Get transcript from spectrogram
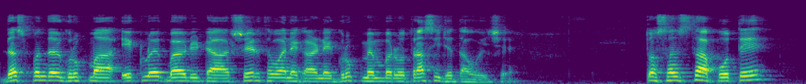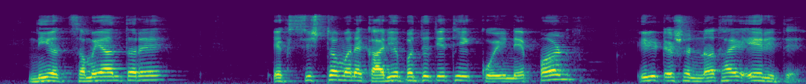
દસ પંદર ગ્રુપમાં એકનો એક બાયોડેટા શેર થવાને કારણે ગ્રુપ મેમ્બરો ત્રાસી જતા હોય છે. તો સંસ્થા પોતે નિયત સમયાંતરે એક સિસ્ટમ અને કાર્ય પદ્ધતિથી કોઈને પણ ઇરિટેશન ન થાય એ રીતે.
